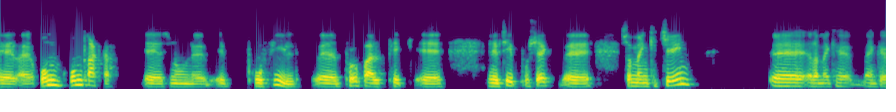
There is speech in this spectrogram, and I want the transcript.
eller rum, rumdragter, øh, sådan nogle øh, profil, øh, profile pick øh, NFT-projekt, øh, som man kan tjene, øh, eller man kan, man kan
